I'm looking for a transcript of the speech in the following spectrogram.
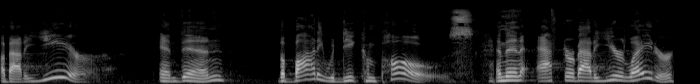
about a year, and then the body would decompose. And then, after about a year later,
